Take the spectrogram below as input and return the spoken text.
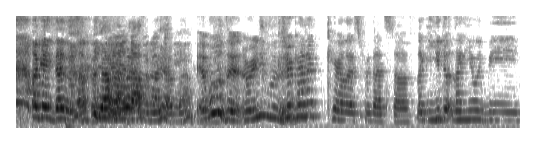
Okay, that would happen. Yeah, Yeah, what that would What actually? It wouldn't. It really wouldn't. you're kind of careless for that stuff. Like you don't, like you would be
